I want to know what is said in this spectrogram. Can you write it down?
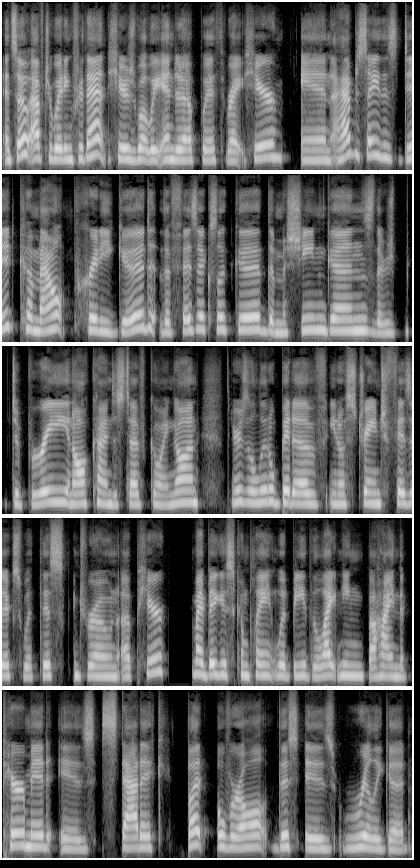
And so after waiting for that, here's what we ended up with right here. And I have to say, this did come out pretty good. The physics look good, the machine guns, there's debris and all kinds of stuff going on. There's a little bit of, you know, strange physics with this drone up here. My biggest complaint would be the lightning behind the pyramid is static, but overall, this is really good.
